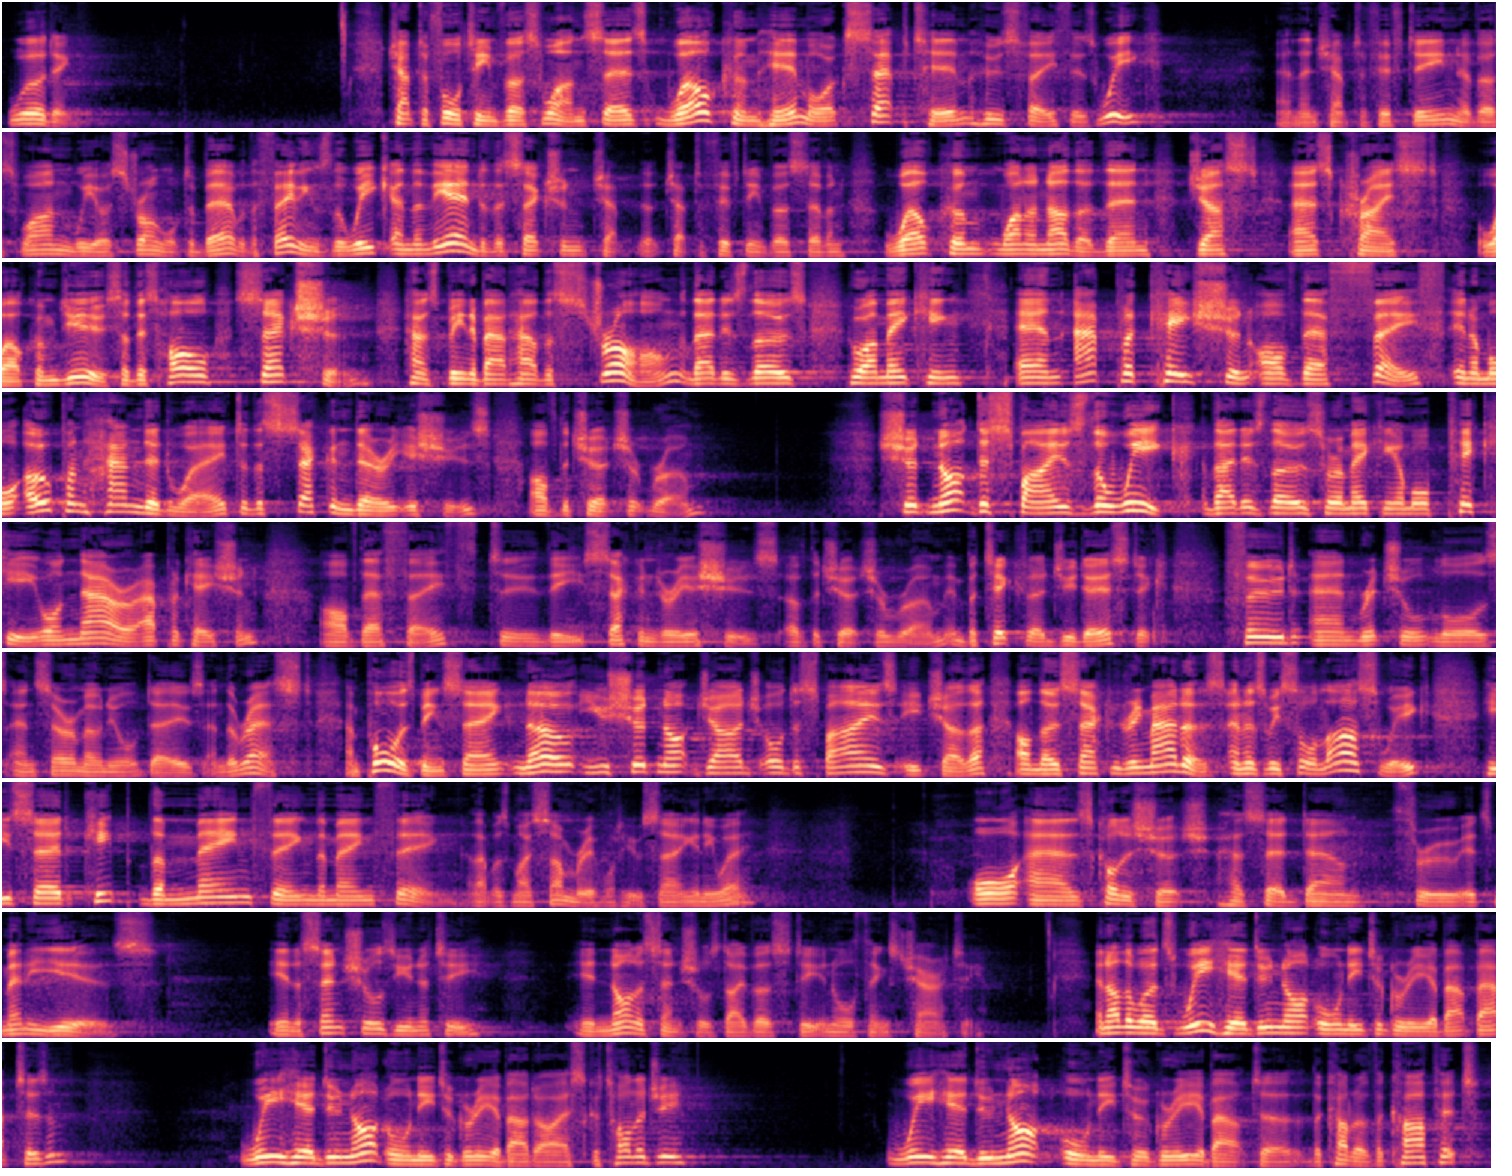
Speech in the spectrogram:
wording. Chapter 14, verse 1 says, Welcome him or accept him whose faith is weak. And then chapter 15, uh, verse 1, we are strong ought to bear with the failings of the weak. And then the end of the section, uh, chapter 15, verse 7, welcome one another then, just as Christ welcomed you. So this whole section has been about how the strong, that is those who are making an application of their faith in a more open-handed way to the secondary issues of the church at Rome, should not despise the weak, that is those who are making a more picky or narrow application of their faith to the secondary issues of the Church of Rome, in particular Judaistic food and ritual laws and ceremonial days and the rest. And Paul has been saying, no, you should not judge or despise each other on those secondary matters. And as we saw last week, he said, keep the main thing the main thing. That was my summary of what he was saying anyway. Or as College Church has said down through its many years, in essentials, unity, in non essentials, diversity, in all things, charity. In other words, we here do not all need to agree about baptism. We here do not all need to agree about our eschatology. We here do not all need to agree about uh, the color of the carpet.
